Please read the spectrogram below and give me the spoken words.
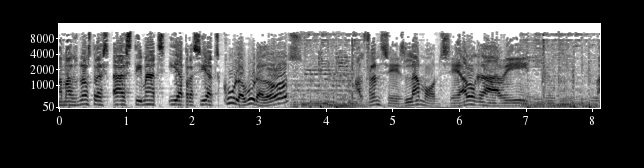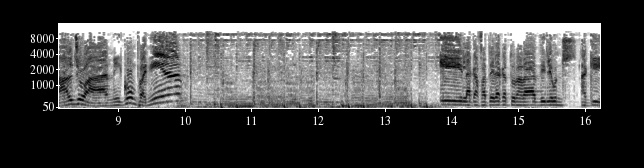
amb els nostres estimats i apreciats col·laboradors el Francesc, la Montse, el Gavi, el Joan i companyia i la cafetera que tornarà dilluns aquí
